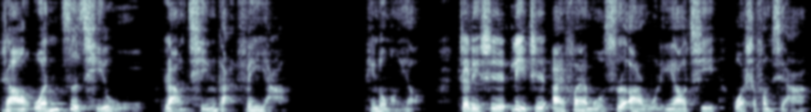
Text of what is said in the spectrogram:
让文字起舞，让情感飞扬。听众朋友，这里是荔枝 FM 四二五零幺七，我是凤霞，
